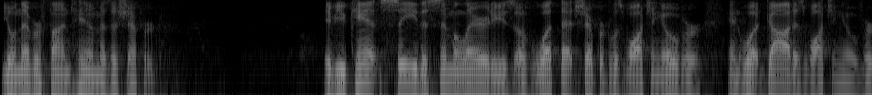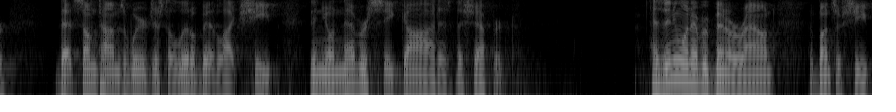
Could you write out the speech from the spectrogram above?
you'll never find him as a shepherd. If you can't see the similarities of what that shepherd was watching over and what God is watching over, that sometimes we're just a little bit like sheep, then you'll never see God as the shepherd. Has anyone ever been around a bunch of sheep?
